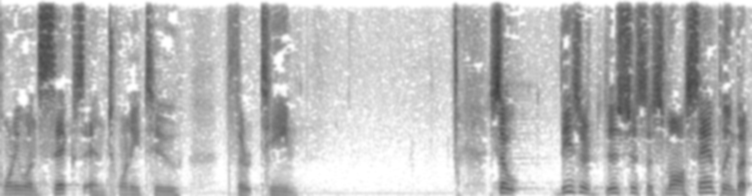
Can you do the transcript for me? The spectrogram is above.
21 6, and 22 13. So these are just, just a small sampling, but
